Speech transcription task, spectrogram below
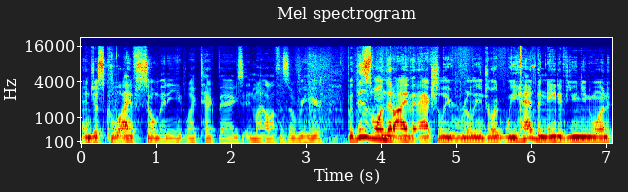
and just cool. I have so many like tech bags in my office over here. But this is one that I've actually really enjoyed. We had the Native Union one,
